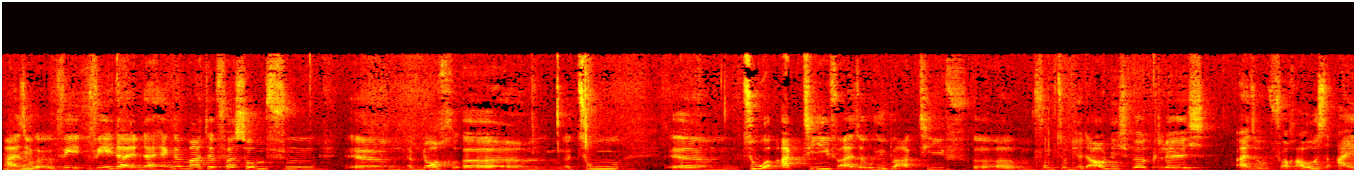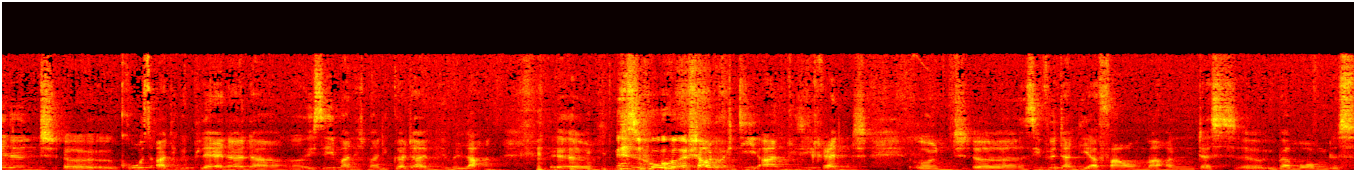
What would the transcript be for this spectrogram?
Also mhm. weder in der Hängematte versumpfen, ähm, noch ähm, zu, ähm, zu aktiv, also hyperaktiv äh, funktioniert auch nicht wirklich. Also vorauseilend, äh, großartige Pläne, da, ich sehe manchmal die Götter im Himmel lachen. äh, so, schaut euch die an, wie sie rennt. Und äh, sie wird dann die Erfahrung machen, dass äh, übermorgen das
